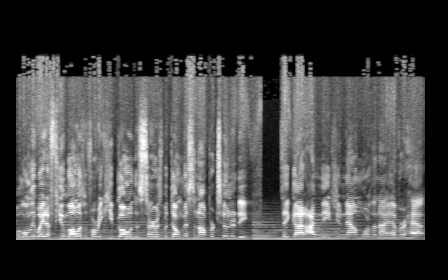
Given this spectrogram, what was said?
We'll only wait a few moments before we keep going with the service, but don't miss an opportunity. Say, God, I need you now more than I ever have.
